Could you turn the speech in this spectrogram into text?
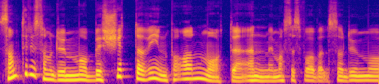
Samtidig som du må beskytte vinen på annen måte enn med masse svovel. Så du må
